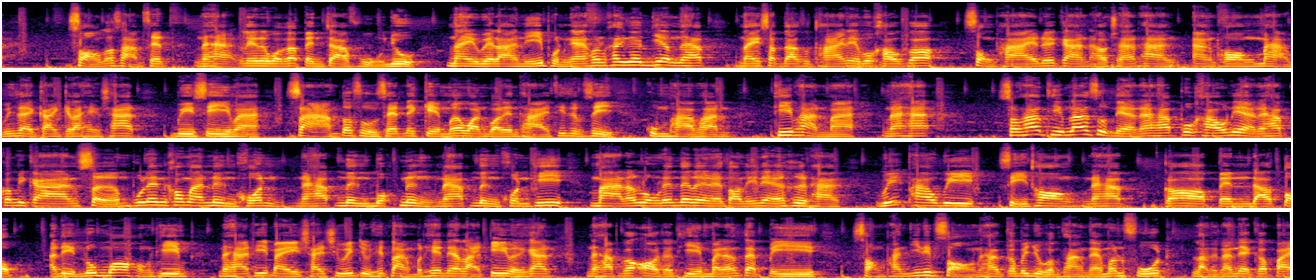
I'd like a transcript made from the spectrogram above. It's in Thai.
2 ต่อ 3 เซตนะฮะเรียกได้ว่าก็เป็นจ่าฝูงอยู่ในเวลานี้ผลงานค่อนข้างยอดเยี่ยมนะครับ ในสัปดาห์สุดท้ายเนี่ยพวกเขาก็ส่งท้ายด้วยการเอาชนะทางอ่างทองมหาวิทยาลัยการกีฬาแห่งชาติ VC มา 3 ต่อ 0 เซตในเกมเมื่อวันวาเลนไทน์ที่ 14 กุมภาพันธ์ที่ผ่านมานะฮะ สภาพทีมล่าสุดเนี่ยนะครับพวกเขาเนี่ยนะครับก็มีการเสริมผู้เล่นเข้ามา 1 คนนะครับ1บวก1นะครับ1คนที่มาแล้วลงเล่นได้เลยในตอนนี้เนี่ยก็คือทางวิภาวีสีทองนะครับก็เป็นดาวตบอดีตรุ่มม้อของทีมนะฮะที่ไปใช้ชีวิตอยู่ที่ต่างประเทศเนี่ยหลายปีเหมือนกันนะครับก็ออกจากทีมไปตั้งแต่ปี 2022 นะครับก็ไปอยู่กับทาง Diamond Food หลังจากนั้นเนี่ยก็ไป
